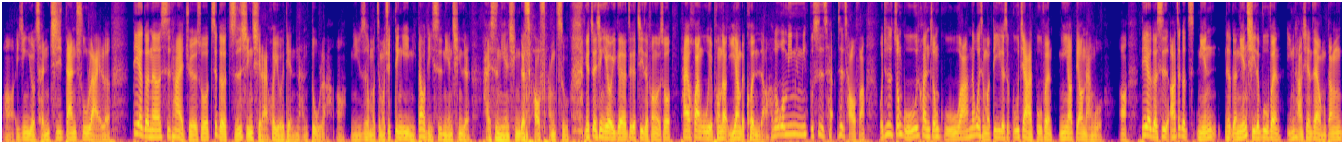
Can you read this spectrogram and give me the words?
啊，已经有成绩单出来了。第二个呢，是他也觉得说这个执行起来会有一点难度啦。哦。你怎么怎么去定义你到底是年轻人还是年轻的炒房族？因为最近也有一个这个记者朋友说，他要换屋也碰到一样的困扰。他说我明明明不是炒是炒房，我就是中古屋换中古屋啊。那为什么第一个是估价的部分你也要刁难我哦。第二个是啊，这个年那个年期的部分，银行现在我们刚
